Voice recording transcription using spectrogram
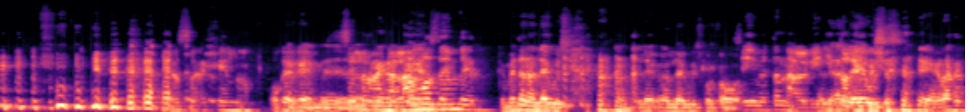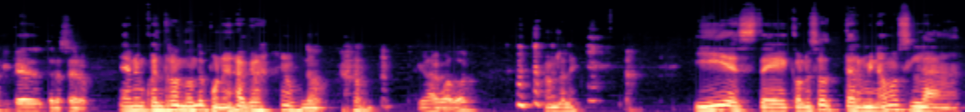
ya sáquenlo. Ok, ok. me- Se lo regalamos Denver. Que, que metan a Lewis. Le- a Lewis, por favor. Sí, metan al A- viejito a Lewis. a Graham que quede tercero. Ya no encuentran dónde poner a Graham. No. Aguador. Ándale. Y este, con eso terminamos la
